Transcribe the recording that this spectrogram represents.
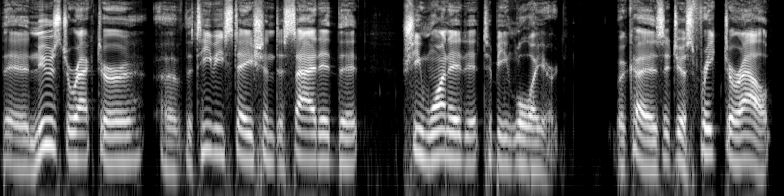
the news director of the TV station decided that she wanted it to be lawyered because it just freaked her out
